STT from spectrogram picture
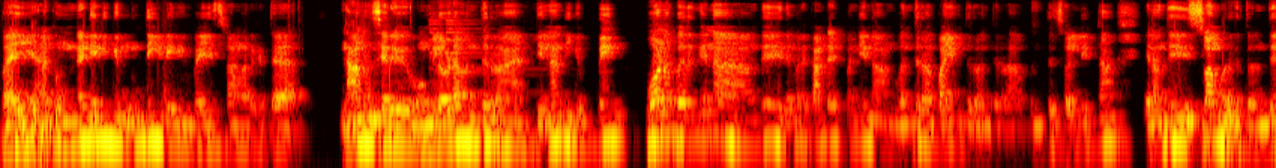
பாய் எனக்கு முன்னாடி நீங்க முந்திக்கிட்டீங்க பாய் இஸ்லாம் மருத்துவத்தை நானும் சரி உங்களோட வந்துடுறேன். இல்லைன்னா நீங்க போய் போன பிறகு நான் வந்து இதே மாதிரி கான்டாக்ட் பண்ணி நான் அங்கே வந்துடுறேன் பயந்துரு வந்துடுறேன் அப்படின்ட்டு சொல்லிட்டு தான் என்னை வந்து இஸ்லாம் மருகத்தை வந்து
